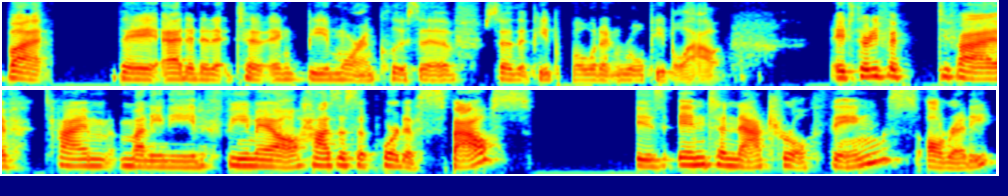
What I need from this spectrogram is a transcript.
but they edited it to be more inclusive so that people wouldn't rule people out. Age 30, 55, time, money need, female, has a supportive spouse, is into natural things already,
